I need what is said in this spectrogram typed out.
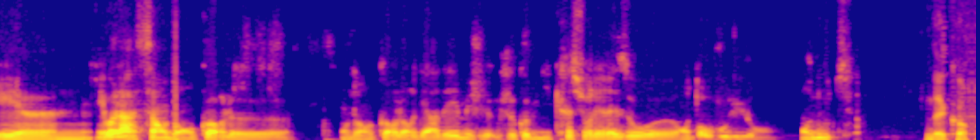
Et, et, voilà, ça, on doit encore le, on doit encore le regarder, mais je, communiquerai sur les réseaux en temps voulu en, en août. D'accord.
